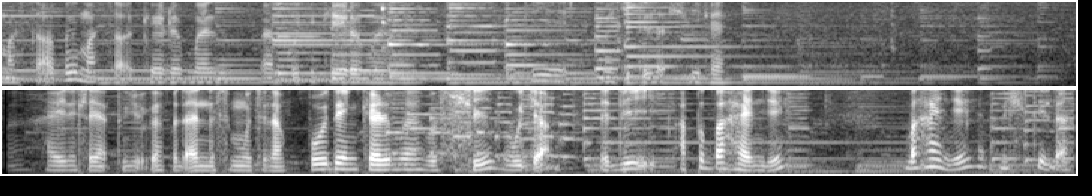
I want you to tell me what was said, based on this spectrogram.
Masak apa? Masak caramel Rambut caramel. Jadi mari kita saksikan Hari ini saya nak tunjukkan kepada anda semua tentang puding caramel versi bujang. Jadi apa bahan je? Bahan je mestilah.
